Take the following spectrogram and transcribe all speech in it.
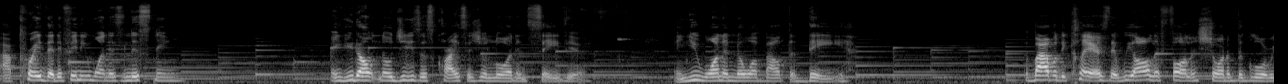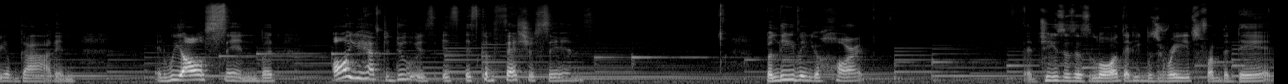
I pray that if anyone is listening and you don't know Jesus Christ as your Lord and Savior, and you want to know about the day, the Bible declares that we all have fallen short of the glory of God and, and we all sin, but all you have to do is, is, is confess your sins, believe in your heart that Jesus is Lord, that He was raised from the dead.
